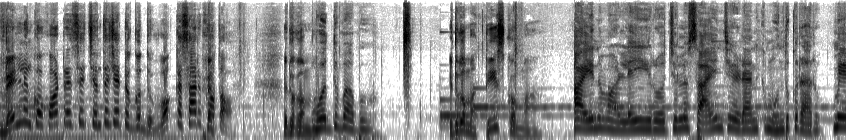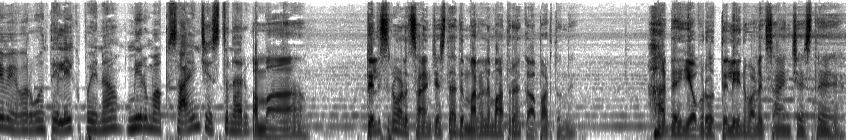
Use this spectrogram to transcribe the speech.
వెళ్ళి ఇంకో కోటేసి చింత చెట్టు గుద్దు. ఒక్కసారి పోతావు. ఇదిగోమ్మా. వద్దు బాబు. ఇదిగోమ్మా తీసుకోమ్మా. అయిన వాళ్ళే ఈ రోజుల్లో సాయం చేయడానికి ముందుకు రారు. మేమెవరమో తెలియకపోయినా మీరు మాకు సాయం చేస్తున్నారు. అమ్మా తెలిసిన వాళ్ళకి సాయం చేస్తే అది మనల్ని మాత్రమే కాపాడుతుంది. అదే ఎవరో తెలియని వాళ్ళకి సాయం చేస్తే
